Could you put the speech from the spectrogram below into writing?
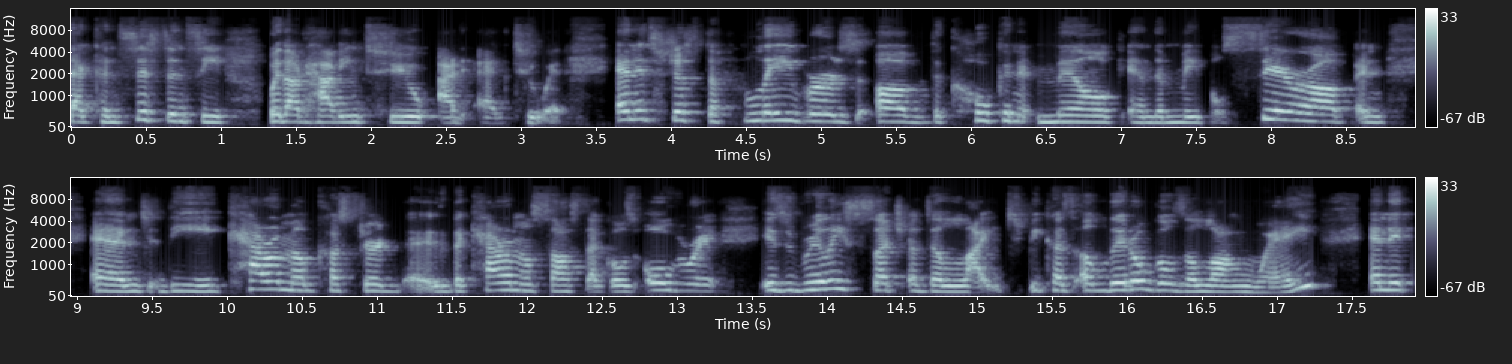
that consistency without having to add egg to it. And it's just the flavors of the coconut milk and the maple syrup and and the caramel custard, uh, the caramel sauce that goes over it is really such a delight because a little goes a long way and it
